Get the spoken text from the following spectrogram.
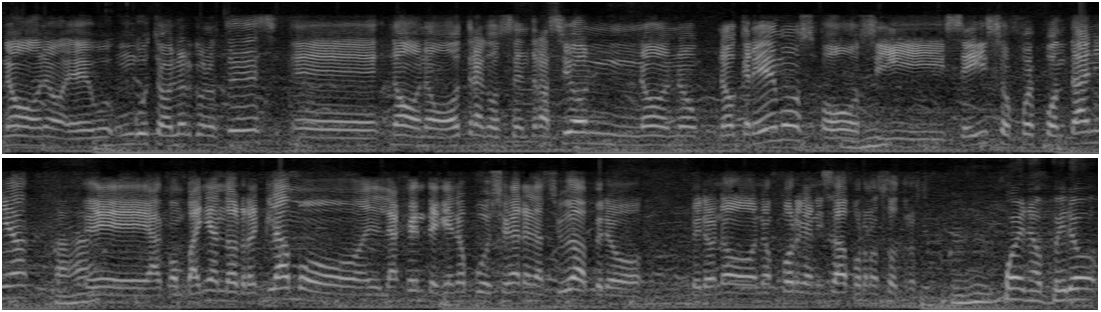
No, no, eh, un gusto hablar con ustedes. Eh, no, no, otra concentración no, no, no creemos, o si se hizo fue espontánea, eh, acompañando el reclamo la gente que no pudo llegar a la ciudad, pero, pero no, no fue organizada por nosotros. Bueno, pero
